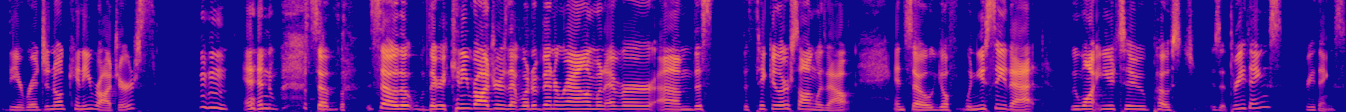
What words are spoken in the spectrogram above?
the original Kenny Rogers. and so so the, the Kenny Rogers that would have been around whenever um, this particular song was out. And so you'll when you see that, we want you to post is it three things? Three things.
